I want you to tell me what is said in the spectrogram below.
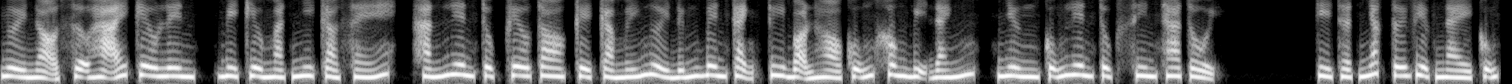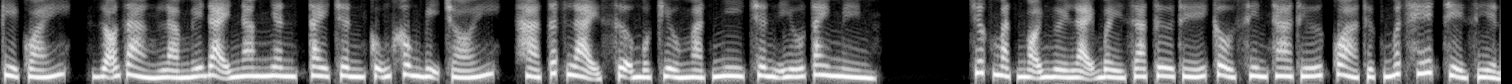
Người nọ sợ hãi kêu lên, bị kiều mặt nhi cào xé, hắn liên tục kêu to kể cả mấy người đứng bên cạnh tuy bọn họ cũng không bị đánh, nhưng cũng liên tục xin tha tội. Kỳ thật nhắc tới việc này cũng kỳ quái, rõ ràng là mấy đại nam nhân tay chân cũng không bị trói, hà tất lại sợ một kiều mặt nhi chân yếu tay mềm. Trước mặt mọi người lại bày ra tư thế cầu xin tha thứ quả thực mất hết thể diện.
